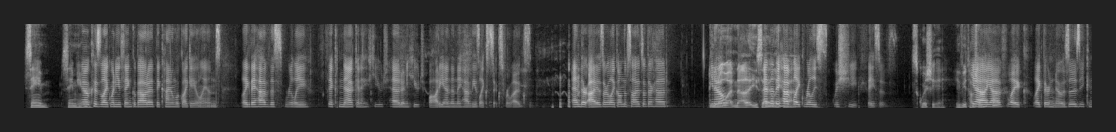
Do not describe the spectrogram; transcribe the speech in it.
Same, same You here. know, because like when you think about it, they kind of look like aliens. Like they have this really thick neck and a huge head and a huge body, and then they have these like sticks for legs. and their eyes are like on the sides of their head. You, You know? know? what? Now that you say and then they have that- like really squishy faces. squishy. Have you touched yeah, yeah, if, like like their noses, you can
